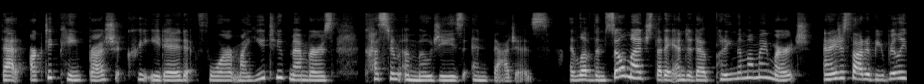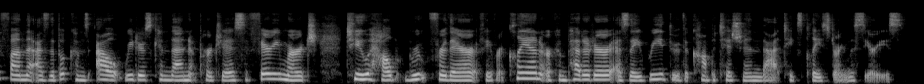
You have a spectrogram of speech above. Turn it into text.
that Arctic Paintbrush created for my YouTube members, custom emojis and badges. I love them so much that I ended up putting them on my merch. And I just thought it'd be really fun that as the book comes out, readers can then purchase fairy merch to help root for their favorite clan or competitor as they read through the competition that takes place during the series.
